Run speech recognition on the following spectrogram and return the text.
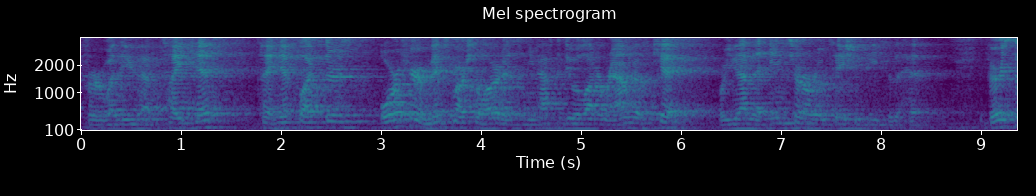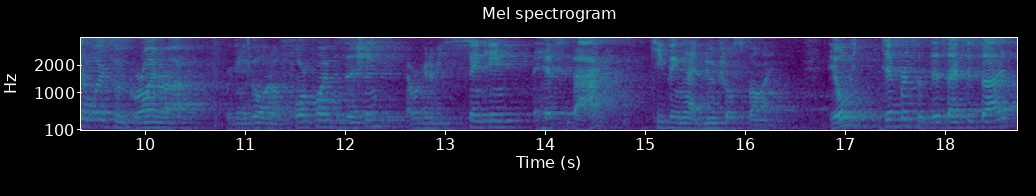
for whether you have tight hips, tight hip flexors, or if you're a mixed martial artist and you have to do a lot of roundhouse kicks where you have that internal rotation piece of the hip. Very similar to a groin rock, we're gonna go into a four point position and we're gonna be sinking the hips back, keeping that neutral spine. The only difference with this exercise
